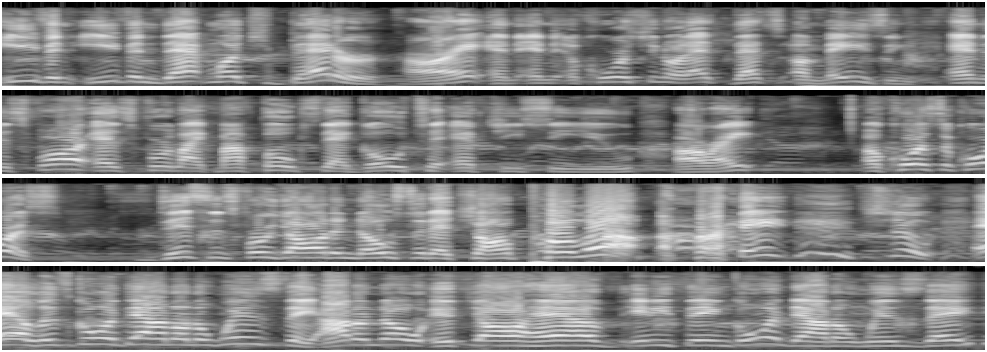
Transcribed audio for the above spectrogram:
even even that much better all right? And and of course you know that that's amazing. And as far as for like my folks that go to fgcu all right? Of course of course this is for y'all to know so that y'all pull up all right shoot hell it's going down on a wednesday. I don't know if y'all have anything going down on wednesday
